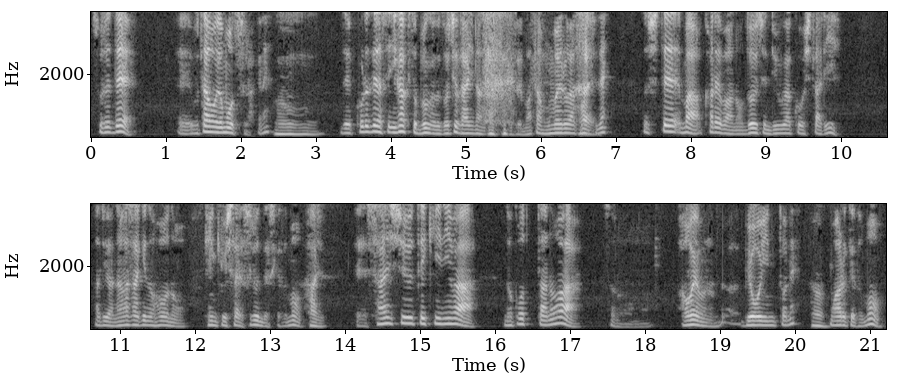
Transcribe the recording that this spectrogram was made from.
それで、えー歌を読もうとするわけね。うん。で、これで医学と文学どっちが大事なんだということで、また揉めるわけですね。そして、まあ、彼はあの、ドイツに留学をしたり、あるいは長崎の方の研究したりするんですけども、はい。えー最終的には残ったのは、その、青山の病院とね、うん。もあるけども、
